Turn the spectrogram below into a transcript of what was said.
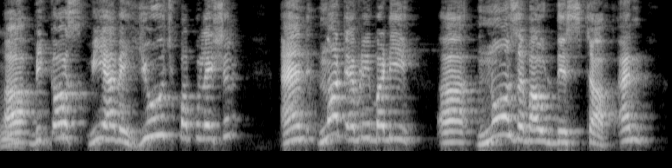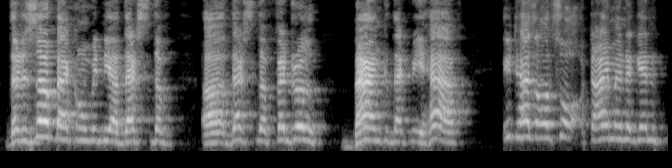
mm. uh, because we have a huge population, and not everybody uh, knows about this stuff. And the Reserve Bank of India, that's the uh, that's the federal bank that we have. It has also time and again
